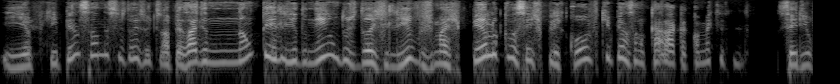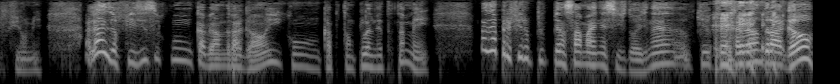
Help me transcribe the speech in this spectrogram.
E eu fiquei pensando nesses dois últimos. Apesar de não ter lido nenhum dos dois livros, mas pelo que você explicou, eu fiquei pensando, caraca, como é que seria o filme. Aliás, eu fiz isso com o Cabelo Dragão e com o Capitão Planeta também. Mas eu prefiro pensar mais nesses dois, né? Porque o Cabelo Dragão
